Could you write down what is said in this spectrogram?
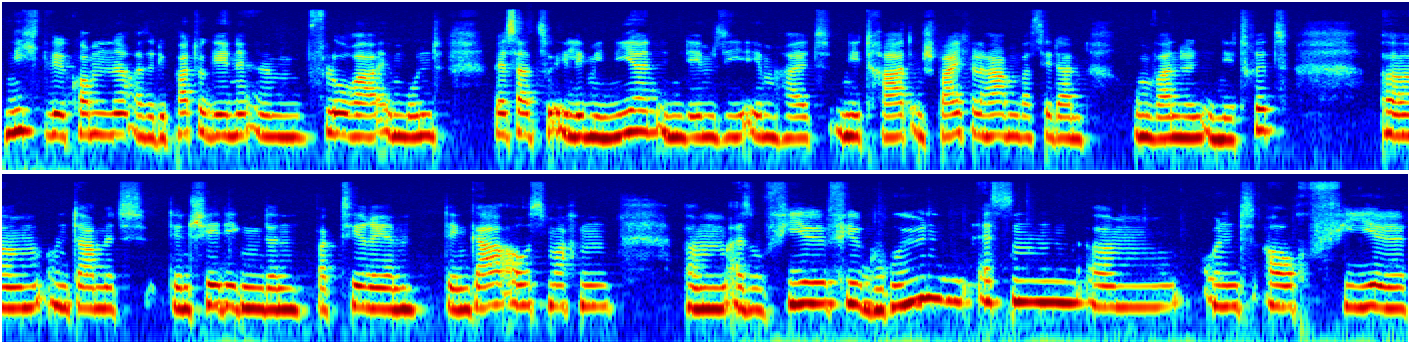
nicht willkommene, also die pathogene ähm, Flora im Mund besser zu eliminieren, indem sie eben halt Nitrat im Speichel haben, was sie dann umwandeln in Nitrit ähm, und damit den schädigenden Bakterien den Gar ausmachen. Ähm, also viel, viel Grün essen ähm, und auch viel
